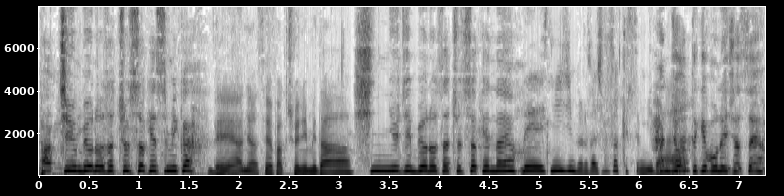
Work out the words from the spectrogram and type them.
박지훈 변호사 출석했습니까? 네, 안녕하세요. 박지훈입니다. 신유진 변호사 출석했나요? 네, 신유진 변호사 출석했습니다. 한 주 어떻게 보내셨어요?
